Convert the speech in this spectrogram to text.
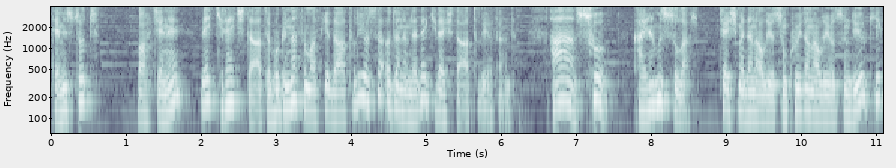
temiz tut bahçeni ve kireç dağıtıyor. Bugün nasıl maske dağıtılıyorsa o dönemde de kireç dağıtılıyor efendim. Ha su, kaynamış sular çeşmeden alıyorsun, kuyudan alıyorsun diyor ki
